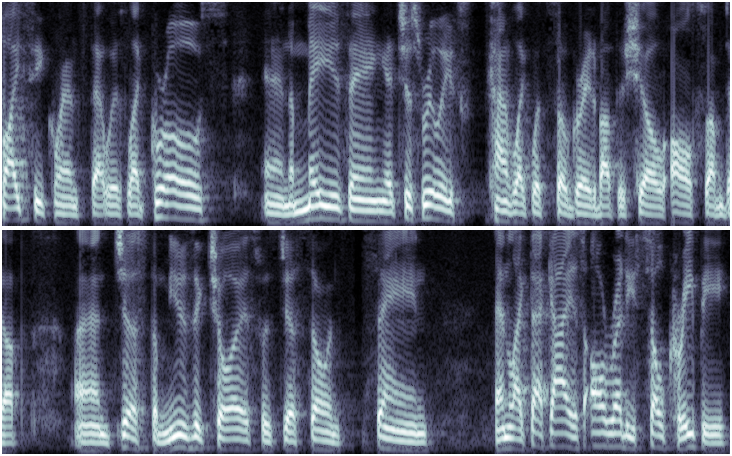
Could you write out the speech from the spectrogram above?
fight sequence that was like gross and amazing. It just really is kind of like what's so great about the show, all summed up. And just the music choice was just so insane. And like that guy is already so creepy.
